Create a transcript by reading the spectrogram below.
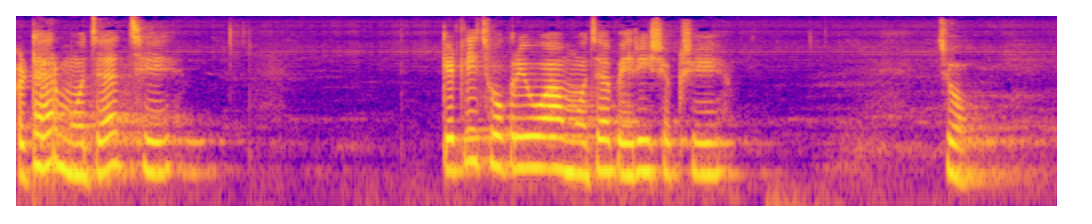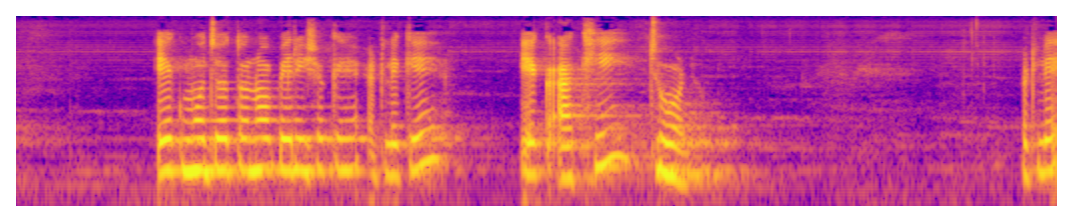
અઢાર મોજા છે. કેટલી છોકરીઓ આ મોજા પહેરી શકશે? જો, એક મોજો તો ન પહેરી શકે, એટલે કે એક આખી જોડ. એટલે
